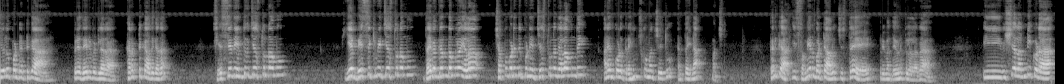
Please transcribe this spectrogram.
చేలు పడ్డట్టుగా ప్రేదేని దేని కరెక్ట్ కాదు కదా? చేసేది ఎందుకు చేస్తున్నాము? ఏ బేసిక్ మీద చేస్తున్నాము? దైవ గ్రంథంలో ఎలా చెప్పబడింది? ఇప్పుడు నేను చేస్తున్నది ఎలా ఉంది? అనేది కూడా గ్రహించుకోమని చేయటం ఎంతైనా మంచిది. కనుక ఈ సమయాన్ని బట్టి ఆలోచిస్తే ప్రేమ దేవుని పిల్లలరా ఈ విషయాలన్నీ కూడా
